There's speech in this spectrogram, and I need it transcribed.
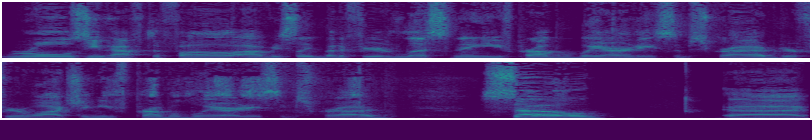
rules you have to follow, obviously, but if you're listening, you've probably already subscribed, or if you're watching, you've probably already subscribed. So uh,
